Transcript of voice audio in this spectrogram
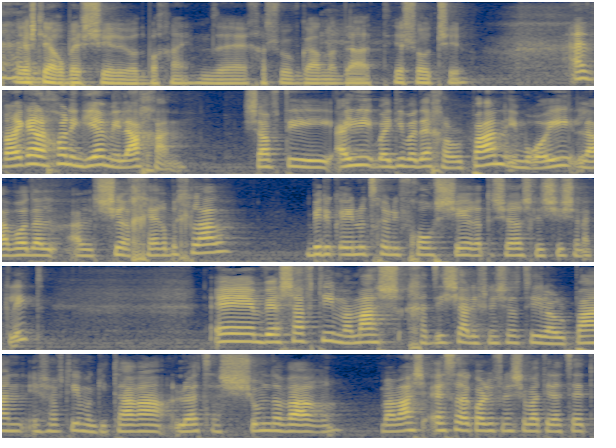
יש לי הרבה שיריות בחיים, זה חשוב גם לדעת. יש עוד שיר. אז ברגע הנכון הגיע מלחן. ישבתי, הייתי, הייתי בדרך לאולפן עם רועי לעבוד על, על שיר אחר בכלל. בדיוק היינו צריכים לבחור שיר, את השיר השלישי שנקליט. אה, וישבתי ממש חצי שעה לפני שיצאתי לאולפן, ישבתי עם הגיטרה, לא יצא שום דבר. ממש עשר דקות לפני שבאתי לצאת,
